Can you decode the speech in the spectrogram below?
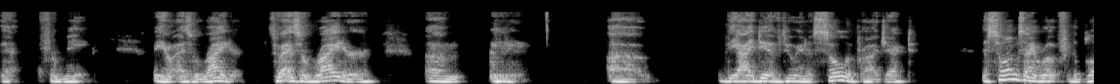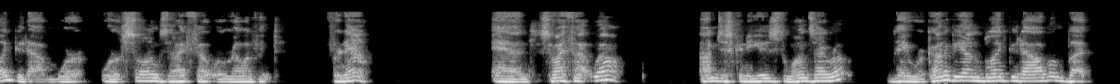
that for me, you know, as a writer. So as a writer, um, uh, the idea of doing a solo project, the songs I wrote for the Bloodgood album were were songs that I felt were relevant for now. And so I thought, well, I'm just going to use the ones I wrote. They were going to be on the Bloodgood album, but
